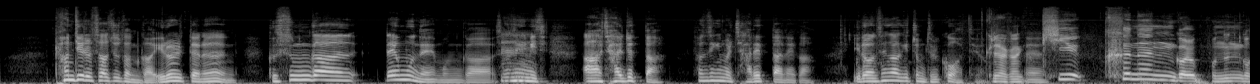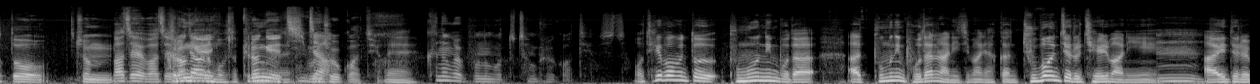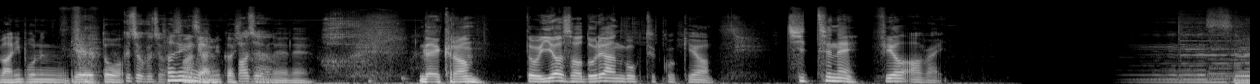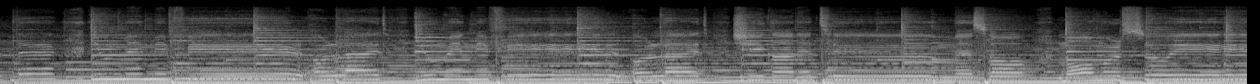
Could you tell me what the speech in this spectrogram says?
편지를 써주던가 이럴 때는 그 순간 때문에 뭔가 선생님이 아 잘됐다 선생님을 잘했다 내가 이런 생각이 좀 들 것 같아요. 그래 약간 네. 키 크는 걸 보는 것도 좀 맞아요, 맞아요. 그런 게 모습도, 그런 게 네. 진짜. 좋을 것 같아요. 네. 크는 걸 보는 것도 참 그럴 것 같아요, 진짜. 어떻게 보면 또 부모님보다 아 부모님보다는 아니지만 약간 두 번째로 제일 많이 음, 아이들을 많이 보는 게 또. 선생님이 맞아요. 아닐까 싶어요. 맞아요. 네네. 네, 그럼 또 이어서 노래 한 곡 듣고 올게요. 짙은의 Feel Alright. 시간의 틈에서 머물 수 있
